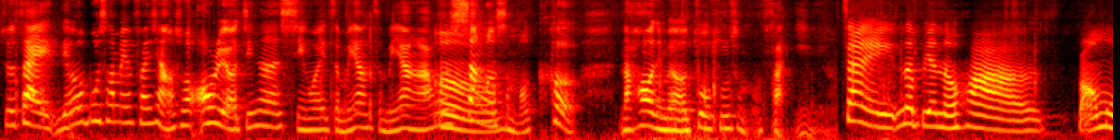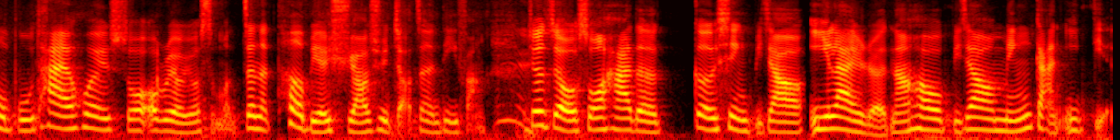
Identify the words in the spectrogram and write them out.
就在联络部上面分享说 Oreo 今天的行为怎么样怎么样啊，或者上了什么课，然后你们有做出什么反应呢？在那边的话，保姆不太会说 Oreo 有什么真的特别需要去矫正的地方，就只有说他的。个性比较依赖人，然后比较敏感一点，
